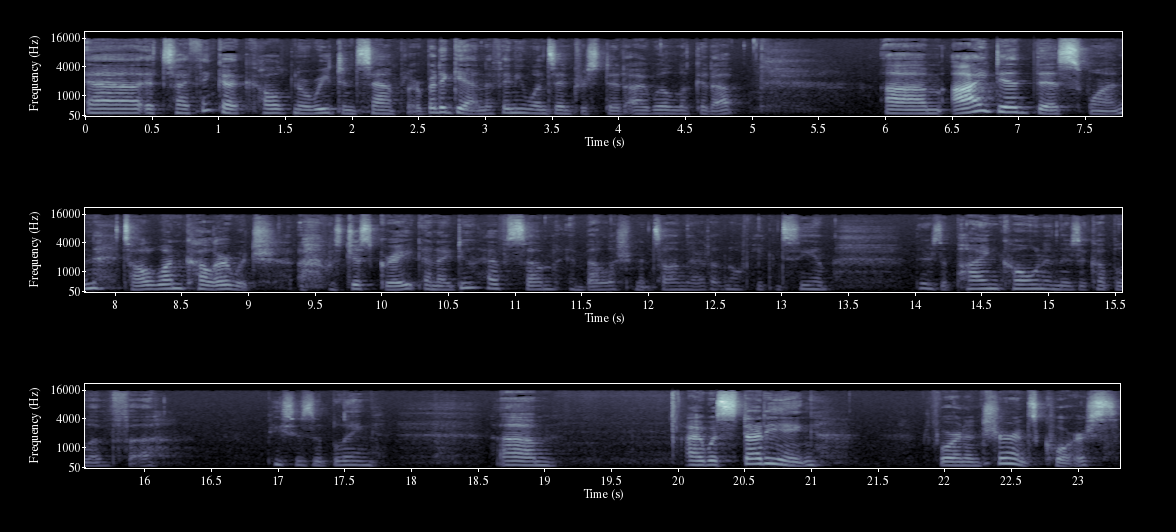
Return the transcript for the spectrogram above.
Uh, it's, I think, a, called Norwegian Sampler. But again, if anyone's interested, I will look it up. Um, I did this one. It's all one color, which uh, was just great. And I do have some embellishments on there. I don't know if you can see them. There's a pine cone and there's a couple of uh, pieces of bling. Um, I was studying for an insurance course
